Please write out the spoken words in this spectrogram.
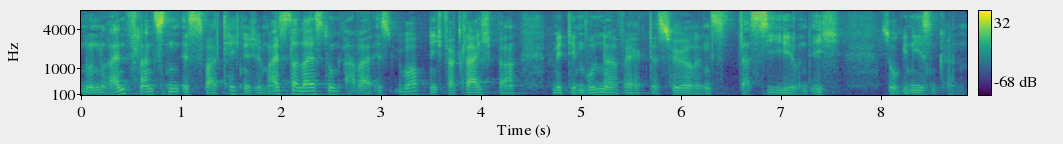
nun reinpflanzen, ist zwar technische Meisterleistung, aber ist überhaupt nicht vergleichbar mit dem Wunderwerk des Hörens, das Sie und ich so genießen können.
